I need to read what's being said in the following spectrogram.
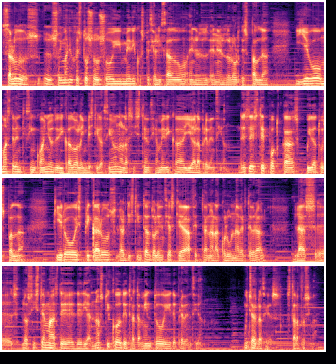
Saludos, eh, soy Mario Gestoso, soy médico especializado en el, dolor de espalda y llevo más de 25 años dedicado a la investigación, a la asistencia médica y a la prevención. Desde este podcast Cuida tu espalda quiero explicaros las distintas dolencias que afectan a la columna vertebral, las, eh, los sistemas de diagnóstico, de tratamiento y de prevención. Muchas gracias. Hasta la próxima.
